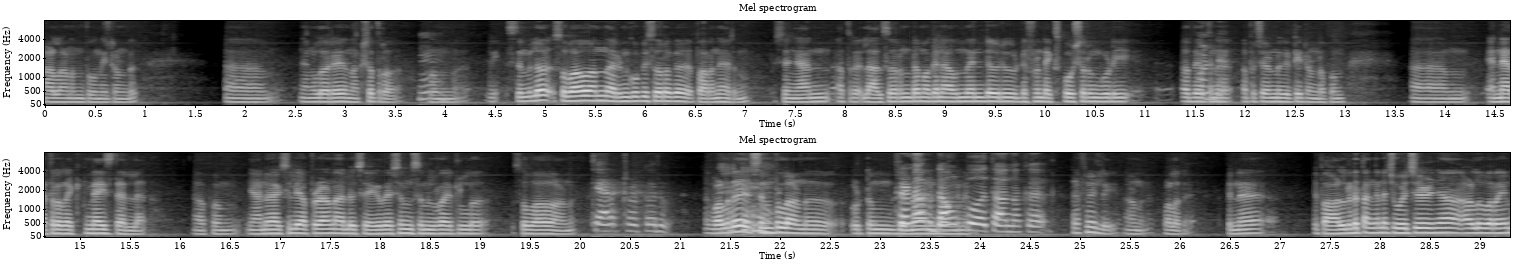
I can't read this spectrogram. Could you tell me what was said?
ആളാണെന്ന് തോന്നിയിട്ടുണ്ട്. ഞങ്ങൾ ഒരേ നക്ഷത്രമാണ് അപ്പം സിമിലർ സ്വഭാവമാണെന്ന് അരുൺ ഗോപി സാറൊക്കെ പറഞ്ഞായിരുന്നു. പക്ഷെ ഞാൻ അത്ര ലാൽ സാറിന്റെ മകനാവുന്നതിന്റെ ഒരു ഡിഫറെന്റ് എക്സ്പോഷറും കൂടി അദ്ദേഹത്തിന് അപ്പച്ചേട്ടന് കിട്ടിയിട്ടുണ്ട്. അപ്പം എന്നെ അത്ര റെക്കഗ്നൈസ്ഡ് അല്ല. അപ്പം ഞാനും ആക്ച്വലി അപ്പോഴാണ് ആലോചിച്ചത്. ഏകദേശം സിമിലർ ആയിട്ടുള്ള സ്വഭാവമാണ്. വളരെ സിമ്പിൾ ആണ്. ഒട്ടും ഡെഫിനറ്റ്ലി ആണ് വളരെ. പിന്നെ ഇപ്പൊ ആളുടെ അടുത്ത് അങ്ങനെ ചോദിച്ചു കഴിഞ്ഞാൽ ആൾ പറയും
